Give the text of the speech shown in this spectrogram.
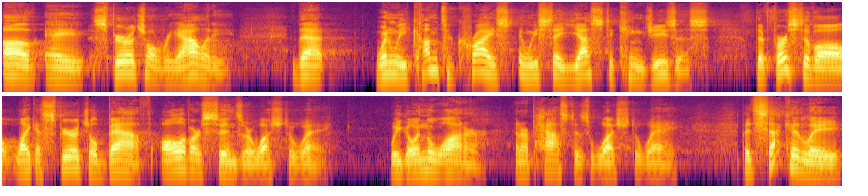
of a spiritual reality that when we come to Christ and we say yes to King Jesus, that first of all, like a spiritual bath, all of our sins are washed away. We go in the water, and our past is washed away. But secondly,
